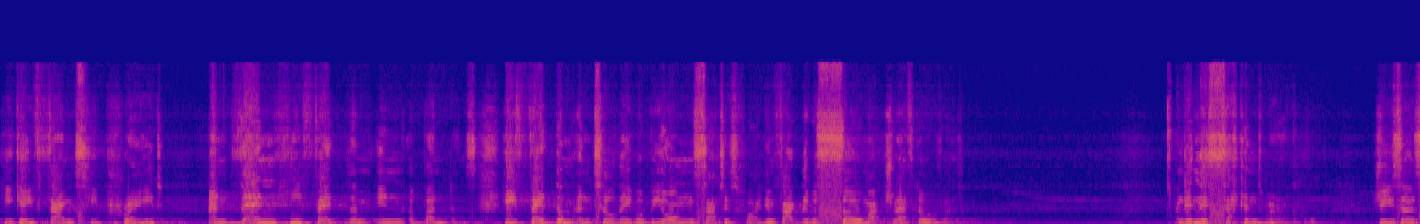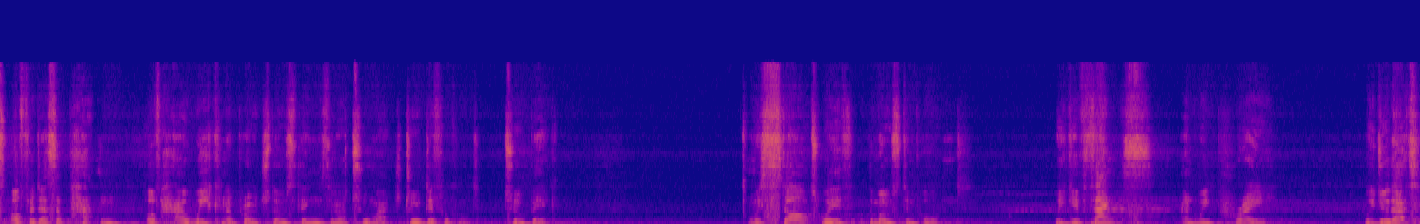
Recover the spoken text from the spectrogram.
he gave thanks, he prayed, and then he fed them in abundance. He fed them until they were beyond satisfied. In fact, there was so much left over. And in this second miracle, Jesus offered us a pattern of how we can approach those things that are too much, too difficult, too big. We start with the most important. We give thanks and we pray. We do that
